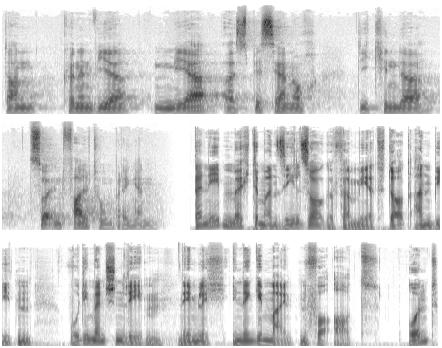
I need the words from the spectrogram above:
dann können wir mehr als bisher noch die Kinder zur Entfaltung bringen. Daneben möchte man Seelsorge vermehrt dort anbieten, wo die Menschen leben, nämlich in den Gemeinden vor Ort. Und,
